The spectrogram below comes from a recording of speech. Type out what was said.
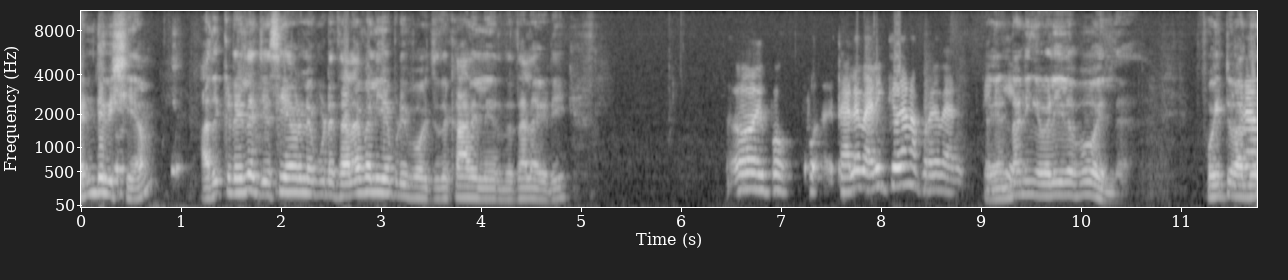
ரெண்டு விஷயம். அதுக்கிடையில ஜெசி அவர்கள் உங்களுடைய தலைவலி எப்படி போச்சுது காலையில இருந்த தலையடி? இப்போ ஏன்னா நீங்க வெளியில போகல போயிட்டு வந்து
